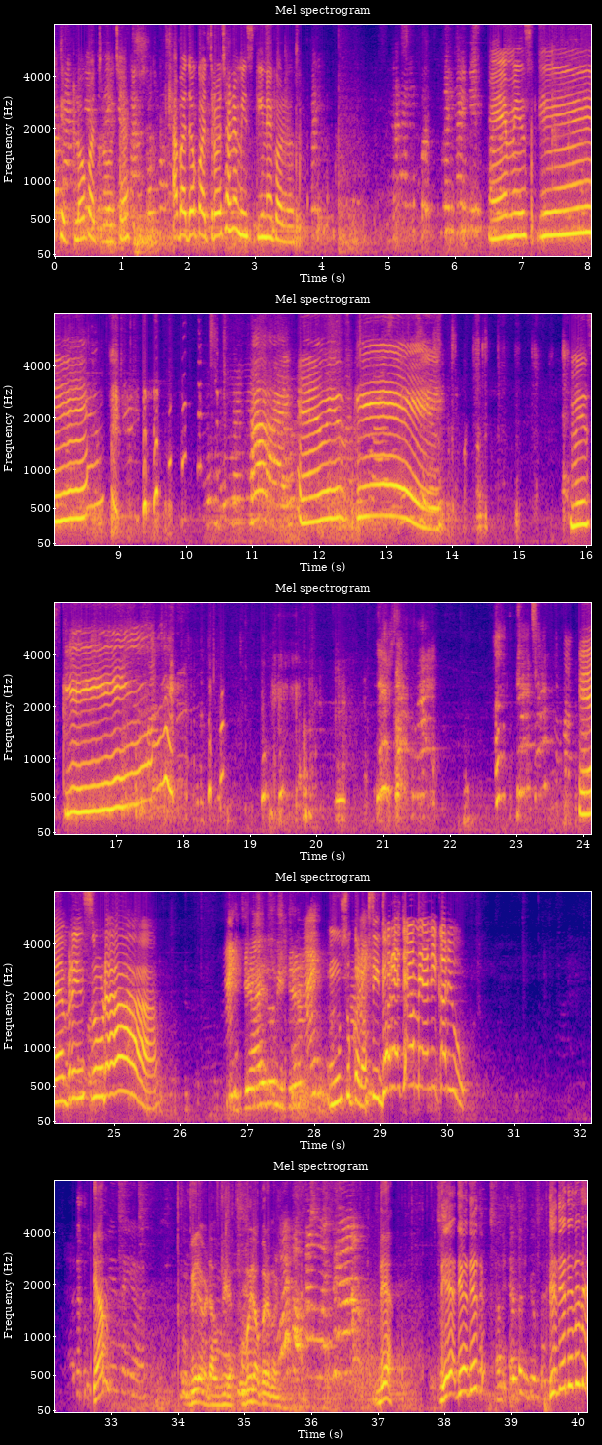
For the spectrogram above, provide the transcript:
કેટલો કચરો છે? આ બધો કચરો છે ને મિસ્કીને કર્યો છે. હે મિસ્કી હે મિસ્કી મિસ્કી હે પ્રિન્સુડા હું શું કરું? સીધો રહેજે મેં નહીં કર્યું. કેમ ઊભી રહે બેટા ઊભી રહે. ઊભી રહે ઊભી રહે દે દે દે દે દે દે દે દે દે.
